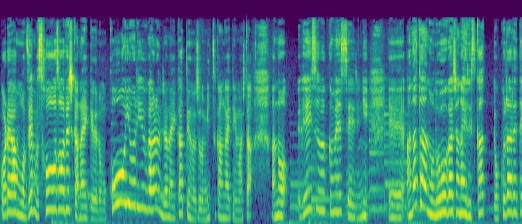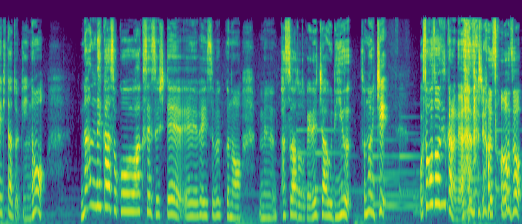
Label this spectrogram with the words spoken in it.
これはもう全部想像でしかないけれどもこういう理由があるんじゃないかっていうのをちょっと3つ考えてみました。あの Facebook メッセージに、えー、あなたの動画じゃないですか?」って送られてきた時のなんでかそこをアクセスして、えー、Facebook の、うん、パスワードとか入れちゃう理由。その1これ想像ですからね。私の想像。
